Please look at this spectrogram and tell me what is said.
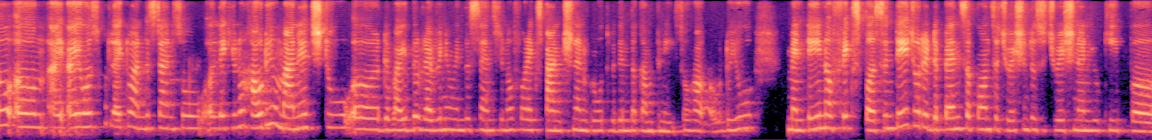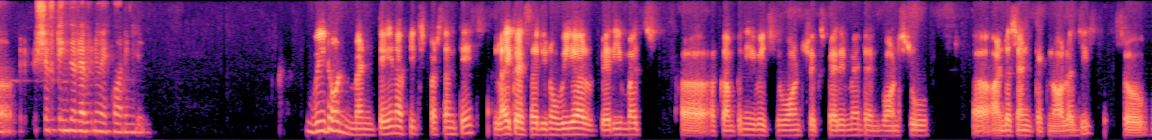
So um, I, I also would like to understand. So, uh, like you know, how do you manage to uh, divide the revenue in the sense, you know, for expansion and growth within the company? So, how do you maintain a fixed percentage, or it depends upon situation to situation, and you keep uh, shifting the revenue accordingly? We don't maintain a fixed percentage. Like I said, you know, we are very much a company which wants to experiment and wants to uh, understand technologies. So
